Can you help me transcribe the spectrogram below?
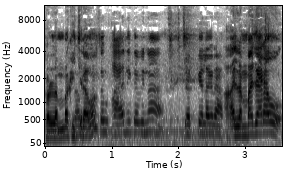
थोड़ा लंबा खींच रहा हूँ। तो उठाया नहीं कभी ना। चटके लग रहा है। लंबा जा रहा वो।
